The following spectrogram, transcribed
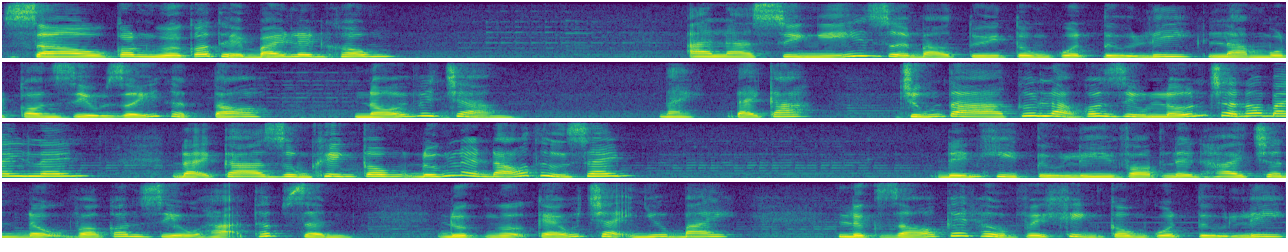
Sao con người có thể bay lên không? A La suy nghĩ rồi bảo tùy tùng của tử ly làm một con diều giấy thật to. Nói với chàng. Này, đại ca, Chúng ta cứ làm con diều lớn cho nó bay lên. Đại ca dùng khinh công đứng lên đó thử xem. Đến khi tử ly vọt lên hai chân đậu vào con diều hạ thấp dần, được ngựa kéo chạy như bay. Lực gió kết hợp với khinh công của tử ly,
